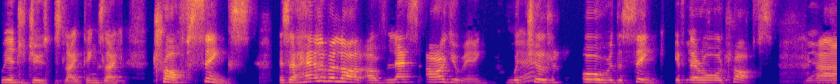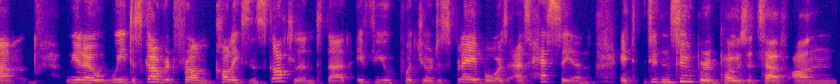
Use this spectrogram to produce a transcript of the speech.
We introduced like things like trough sinks. There's a hell of a lot of less arguing with yeah. children over the sink if yeah. they're all troughs. Yeah. Um, you know, we discovered from colleagues in Scotland that if you put your display boards as Hessian, it didn't superimpose itself on,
